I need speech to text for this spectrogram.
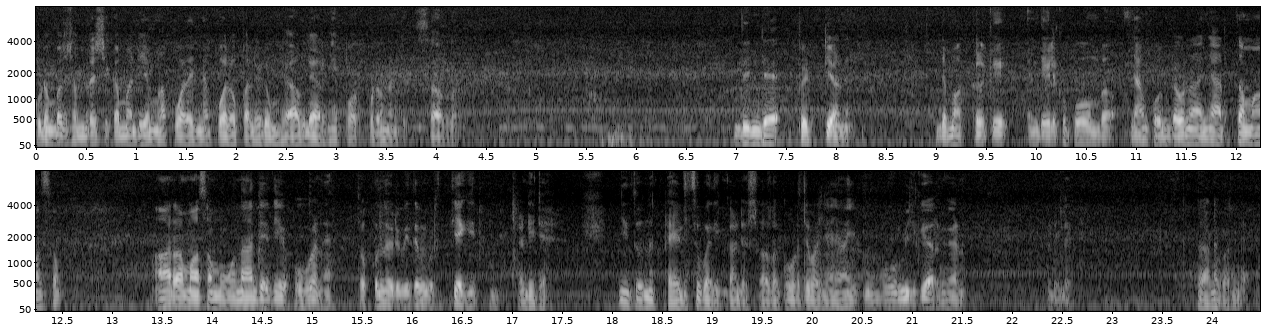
കുടുംബം സംരക്ഷിക്കാൻ വേണ്ടി നമ്മളെപ്പോലെ എന്നെപ്പോലെ പലരും രാവിലെ ഇറങ്ങി പുറപ്പെടുന്നുണ്ട് സാറില്ല ഇതിന്റെ പെട്ടിയാണ്. എന്റെ മക്കൾക്ക് എന്തെങ്കിലുമൊക്കെ പോകുമ്പോൾ ഞാൻ കൊണ്ടുപോകണം ഞാൻ അടുത്ത മാസം ആറാം മാസം മൂന്നാം തീയതി പോവുകയാണ് തൊക്കുന്ന ഒരു വിധം വൃത്തിയാക്കിയിട്ടുണ്ട്. കണ്ടില്ലേ? ഇനി ഇതൊന്ന് ടൈൽസ് പതിക്കാണ്ട് സാർ കൂടുതൽ പറഞ്ഞാൽ ഞാൻ ഭൂമിയിലേക്ക് ഇറങ്ങുകയാണ്. കണ്ടില്ലേ? ഇതാണ് പറഞ്ഞത്.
